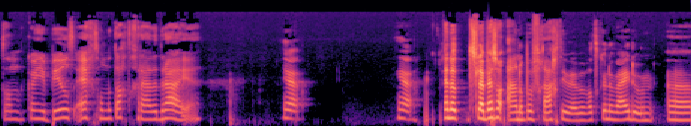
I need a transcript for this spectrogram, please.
dan kan je beeld echt 180 graden draaien. Ja. Ja. En dat sluit best wel aan op een vraag die we hebben. Wat kunnen wij doen eh,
